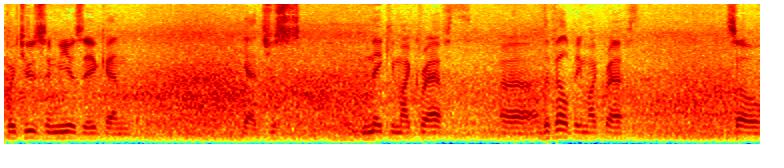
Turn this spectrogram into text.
producing music and yeah, just making my craft, uh, developing my craft. So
